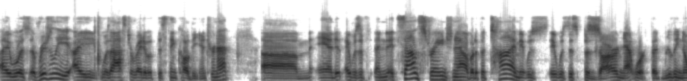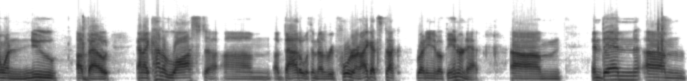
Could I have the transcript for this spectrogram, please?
I was originally I was asked to write about this thing called the internet, um, and it, it, was a, and it sounds strange now, but at the time it was it was this bizarre network that really no one knew about, and I kind of lost a, um, a, battle with another reporter, and I got stuck writing about the internet, um, and then um,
